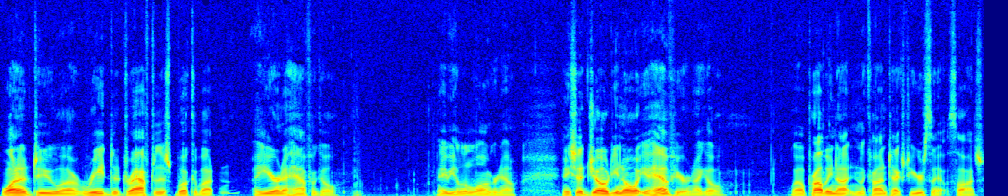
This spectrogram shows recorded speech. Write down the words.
wanted to uh, read the draft of this book about a year and a half ago, maybe a little longer now. And he said, Joe, do you know what you have here? And I go, well, probably not in the context of your th- thoughts.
